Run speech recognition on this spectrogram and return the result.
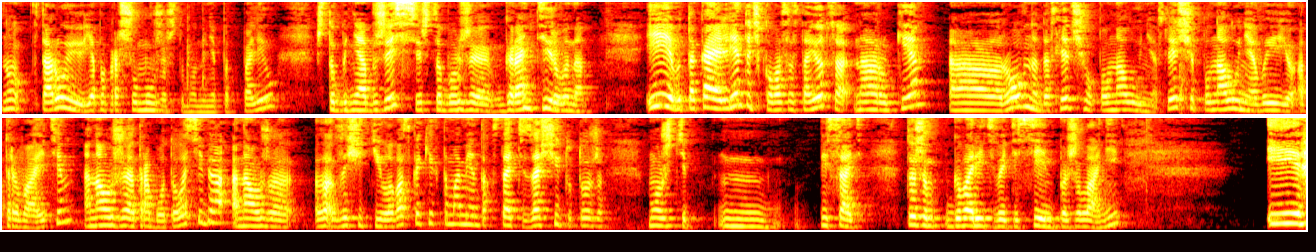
Ну, вторую я попрошу мужа, чтобы он мне подпалил, чтобы не обжечься, чтобы уже гарантированно. И вот такая ленточка у вас остается на руке э, ровно до следующего полнолуния. Следующее полнолуние вы ее отрываете, она уже отработала себя, она уже э, защитила вас в каких-то моментах. Кстати, защиту тоже можете писать, тоже говорить в эти семь пожеланий. И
